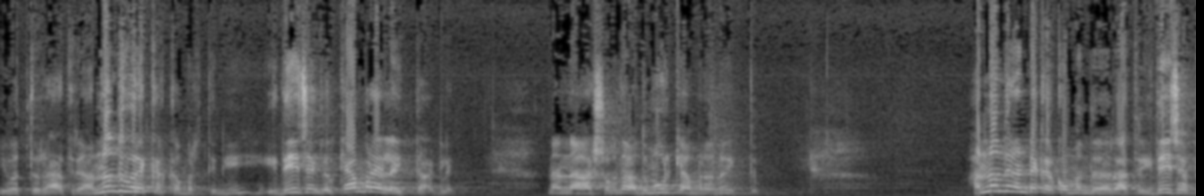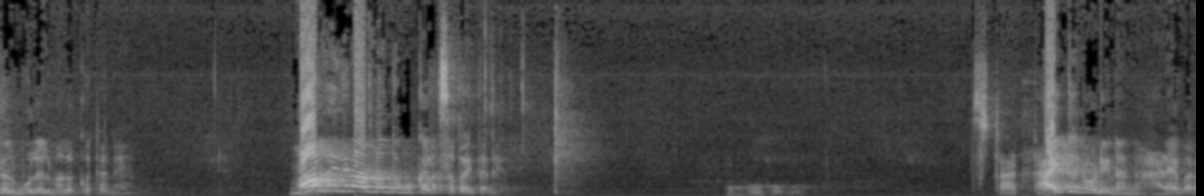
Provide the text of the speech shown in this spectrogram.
ಇವತ್ತು ರಾತ್ರಿ ಹನ್ನೊಂದುವರೆಗೆ ಕರ್ಕೊಂಬರ್ತೀನಿ ಇದೇ ಜಾಗದಲ್ಲಿ ಕ್ಯಾಮ್ರಾ ಎಲ್ಲ ಇತ್ತು ಆಗಲೇ. ನನ್ನ ಆಶ್ರಮದ ಹದಿಮೂರು ಕ್ಯಾಮ್ರಾನೂ ಇತ್ತು. ಹನ್ನೊಂದು ಗಂಟೆ ಕರ್ಕೊಂಬಂದ ರಾತ್ರಿ ಇದೇ ಜಾಗದಲ್ಲಿ ಮೂಲೆಯಲ್ಲಿ ಮಲ್ಕೋತಾನೆ. ಮಾರನೇ ದಿನ ಹನ್ನೊಂದು ಮುಕ್ಕಾಲಕ್ಕೆ ಸತ್ತೋಯ್ತಾನೆ. ಓಹೋ ಸ್ಟಾರ್ಟ್ ಆಯಿತು ನೋಡಿ ನನ್ನ ಹಣೆ ಬರ.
